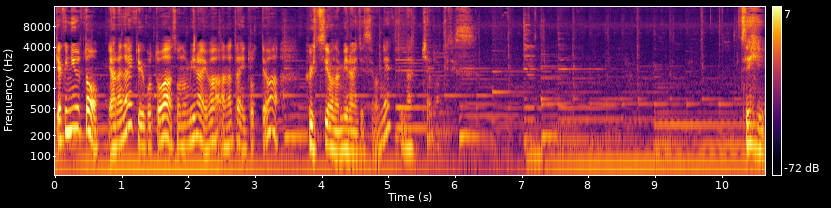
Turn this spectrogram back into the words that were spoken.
逆に言うとやらないということはその未来はあなたにとっては不必要な未来ですよねってなっちゃうわけです。是非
